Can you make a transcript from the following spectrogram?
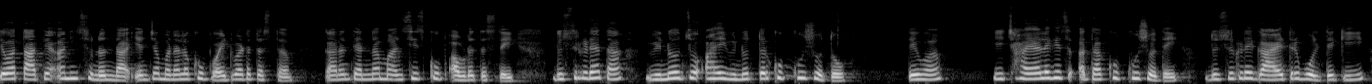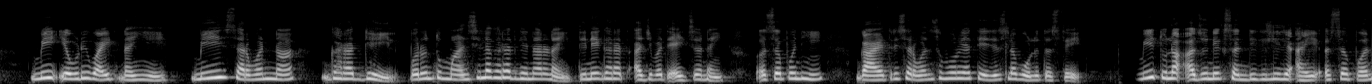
तेव्हा तात्या आणि सुनंदा यांच्या मनाला खूप वाईट वाटत असतं. कारण त्यांना मानसीच खूप आवडत असते. दुसरीकडे आता विनोद जो आहे विनोद तर खूप खुश होतो. तेव्हा ही छाया लगेच आता खूप खुश होते. दुसरीकडे गायत्री बोलते की मी एवढी वाईट नाही आहे मी सर्वांना घरात घेईल. परंतु मानसीला घरात घेणार नाही. तिने घरात अजिबात यायचं नाही. असं पण ही गायत्री सर्वांसमोर या तेजसला बोलत असते. मी तुला अजून एक संधी दिलेली आहे. असं पण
